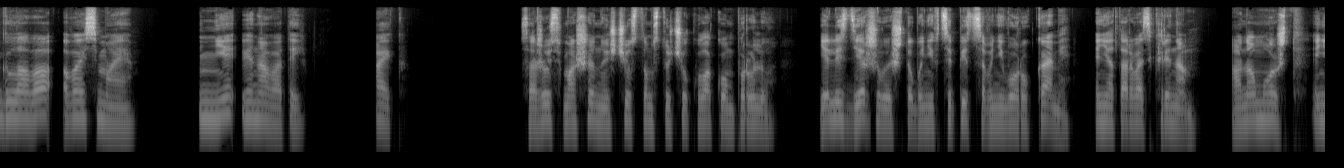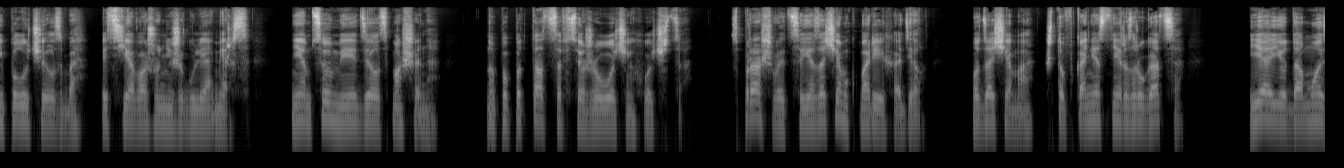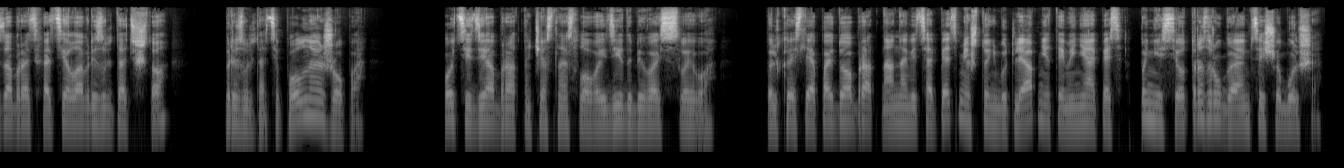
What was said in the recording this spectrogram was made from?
Глава восьмая. Не виноватый. Айк. Сажусь в машину и с чувством стучу кулаком по рулю. Еле сдерживаюсь, чтобы не вцепиться в него руками и не оторвать к хренам. Оно, может, и не получилось бы, ведь я вожу не «Жигули», а «Мерс». Немцы умеют делать машины. Но попытаться все же очень хочется. Спрашивается, я зачем к Марии ходил? Вот зачем, а? Чтоб в конец не разругаться? Я ее домой забрать хотела, а в результате что? — в результате полная жопа. Хоть иди обратно, честное слово, иди и добивайся своего. Только если я пойду обратно, она ведь опять мне что-нибудь ляпнет, и меня опять понесет, разругаемся еще больше.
